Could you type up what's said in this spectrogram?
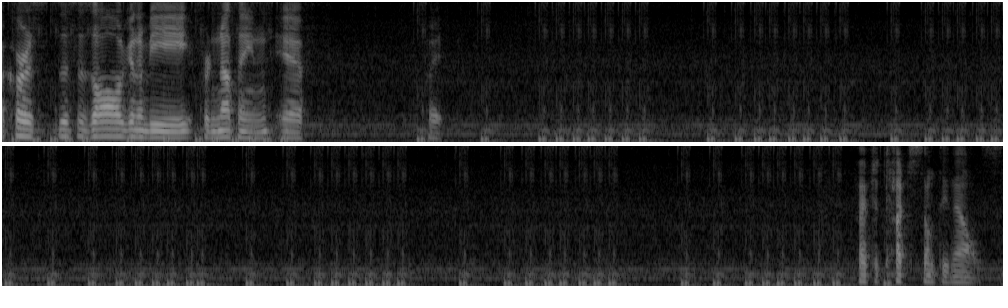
Of course, this is all gonna be for nothing if. Wait. If I have to touch something else.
